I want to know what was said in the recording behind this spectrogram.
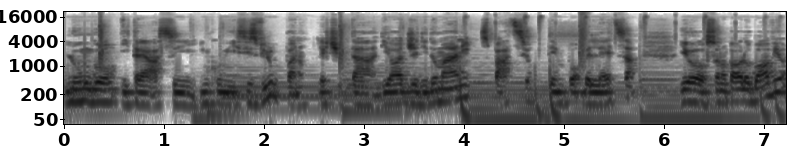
lungo i tre assi in cui si sviluppano le città di oggi e di domani, spazio, tempo, bellezza. Io sono Paolo Bovio,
